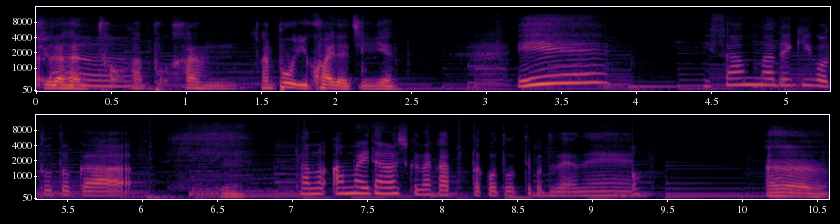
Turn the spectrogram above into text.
觉得很痛、うん很不很很不愉快的经验？えー、悲惨な出来事とか、うんたのあんまり楽しくなかったことってことだよね。嗯，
